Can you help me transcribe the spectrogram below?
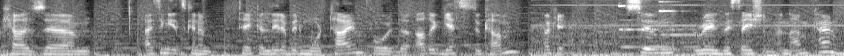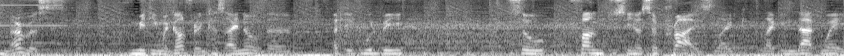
because um, I think it's gonna take a little bit more time for the other guests to come. Okay, soon railway station and I'm kind of nervous meeting my girlfriend because I know the, that it would be so fun to see her surprise like like in that way.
